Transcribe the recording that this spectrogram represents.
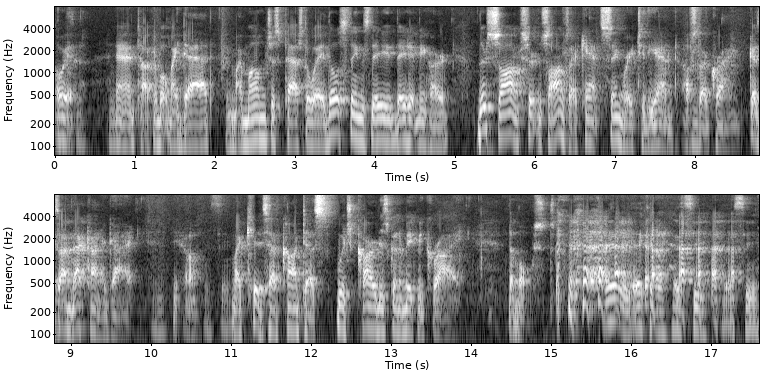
Oh yeah. Mm-hmm. And talking about my dad and my mom just passed away. Those things they they hit me hard. There's songs, certain songs I can't sing right to the end. I'll start mm-hmm. crying because I'm that kind of guy. You know, my kids have contests. Which card is going to make me cry the most? really? Okay, I see. I see.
